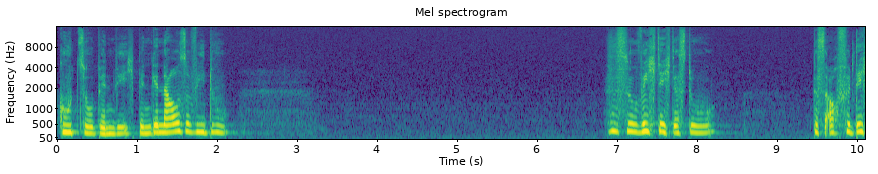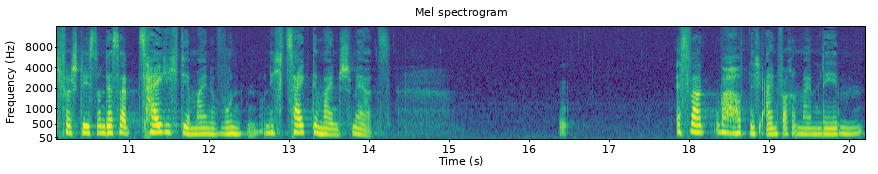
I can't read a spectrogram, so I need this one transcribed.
gut so bin, wie ich bin, genauso wie du. Es ist so wichtig, dass du das auch für dich verstehst. Und deshalb zeige ich dir meine Wunden und ich zeige dir meinen Schmerz. Es war überhaupt nicht einfach in meinem Leben,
